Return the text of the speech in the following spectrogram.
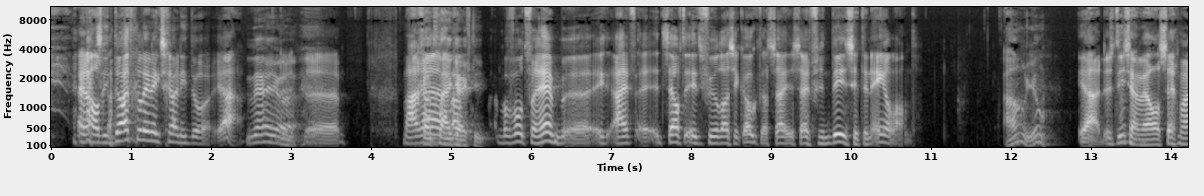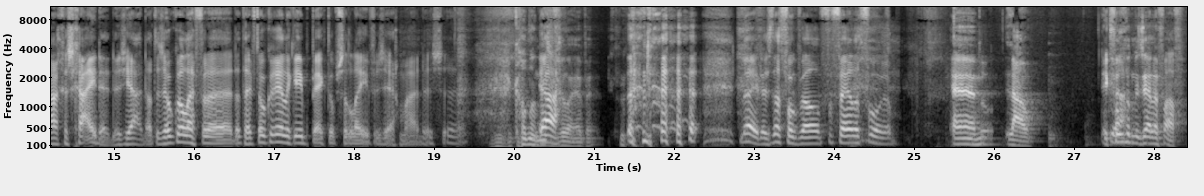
en al die dart clinics gaan niet door. Ja. Nee, joh. Maar, gelijk maar heeft hij. Bijvoorbeeld voor hem, hij heeft hetzelfde interview las ik ook, dat zijn, zijn vriendin zit in Engeland. Oh, joh. Ja, dus die zijn wel, zeg maar, gescheiden. Dus ja, dat is ook wel even, eh, dat heeft ook een redelijke impact op zijn leven, zeg maar. Dus, eh, Ik kan nog niet zoveel hebben. nee, dus dat vond ik wel vervelend voor hem. Ehm Lau, ik vroeg Ja. het mezelf af.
